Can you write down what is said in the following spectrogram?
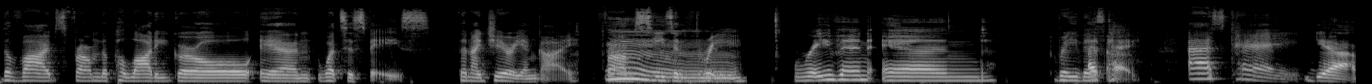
the vibes from the Pilates girl and what's his face? The Nigerian guy from mm. season 3. Hmm. Raven and Raven SK. SK. Yeah.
